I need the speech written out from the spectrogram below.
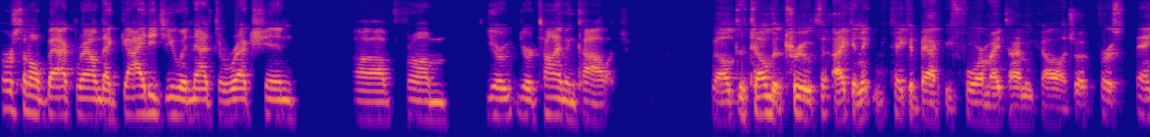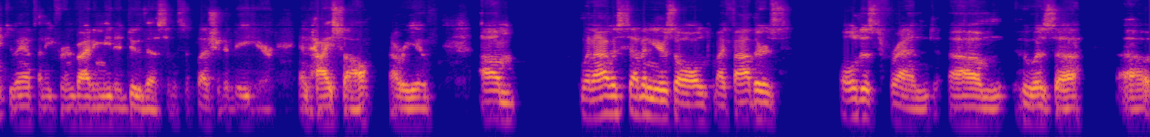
personal background that guided you in that direction uh, from your your time in college? Well, to tell the truth, I can take it back before my time in college. First, thank you, Anthony, for inviting me to do this. It's a pleasure to be here. And hi, Sol. How are you? Um, when I was seven years old, my father's oldest friend, um, who was a uh,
